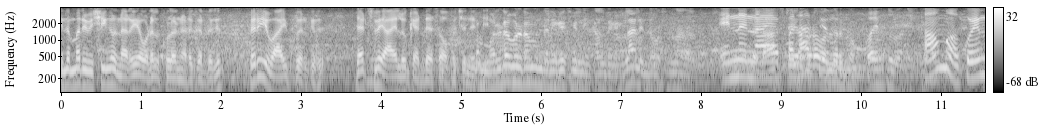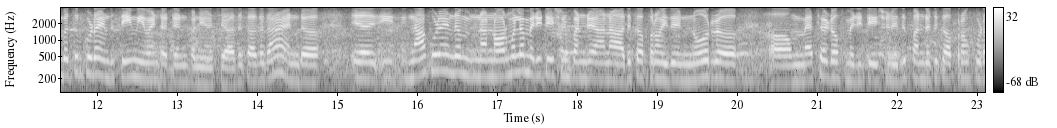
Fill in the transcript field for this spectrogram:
இந்த மாதிரி விஷயங்கள் நிறைய உடலுக்குள்ளே நடக்கிறதுக்கு பெரிய வாய்ப்பு இருக்குது. That's way I look at this opportunity வருட வருடம் இந்த நிகழ்ச்சியில் நீங்கள் கலந்துக்கிறீங்களா இல்லை இந்த வருஷம் தான்? என்ன நான் எப்போ ஆமாம் கோயம்புத்தூர் கூட இந்த சேம் ஈவெண்ட் அட்டென்ட் பண்ணியாச்சு. அதுக்காக தான் அண்ட் நான் கூட இந்த நான் நார்மலாக மெடிடேஷன் பண்ணுறேன் ஆனால் அதுக்கப்புறம் இது இன்னொரு மெத்தட் ஆஃப் மெடிடேஷன் இது பண்ணுறதுக்கு அப்புறம் கூட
